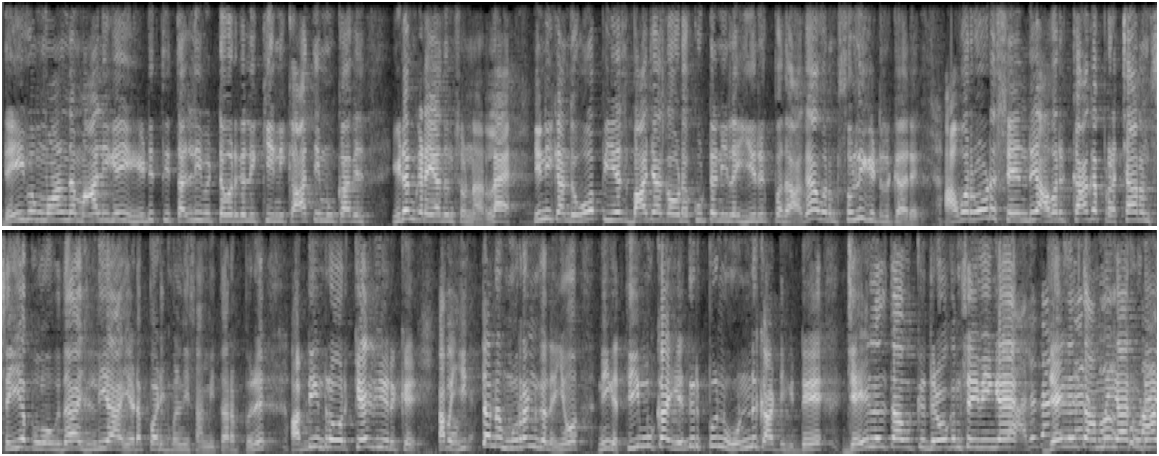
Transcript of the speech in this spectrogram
தெய்வம் வாழ்ந்த மாளிகையை இடித்து தள்ளி விட்டவர்களுக்கு இன்னைக்கு அதிமுகவில் இடம் கிடையாதுன்னு சொன்னார்ல. இன்னைக்கு அந்த ஓபிஎஸ் பாஜகவோட கூட்டணியில் இருப்பதாக அவர் சொல்லிக்கிட்டு இருக்காரு. அவரோடு சேர்ந்து அவருக்காக பிரச்சாரம் செய்ய போகுதா இல்லையா? எடப்பாடி பழனிசாமி தரப்பு அப்படின்ற ஒரு கேள்வி இருக்கு. அப்ப இத்தனை முரண்களையும் நீங்க திமுக எதிர்ப்புன்னு ஒண்ணு காட்டிக்கிட்டு ஜெயலலிதாவுக்கு துரோகம் செய்வீங்க. ஜெயலலிதா அம்மையாருடைய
